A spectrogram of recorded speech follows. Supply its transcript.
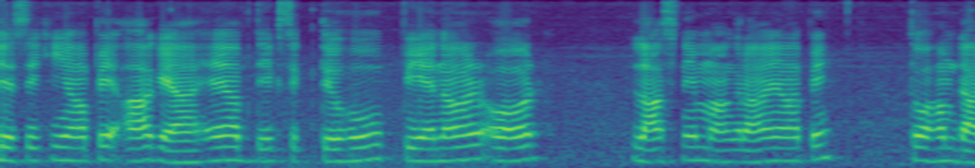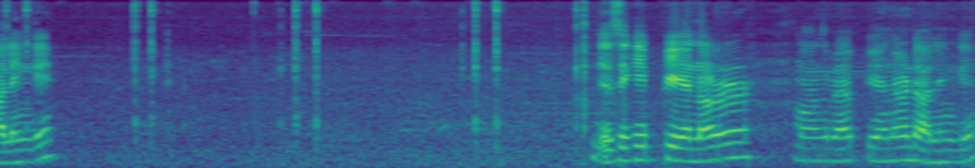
जैसे कि यहाँ पे आ गया है, आप देख सकते हो पीएनआर और लास्ट नेम मांग रहा है यहाँ पे तो हम डालेंगे। जैसे कि पीएनआर मांग रहा है पीएनआर डालेंगे।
